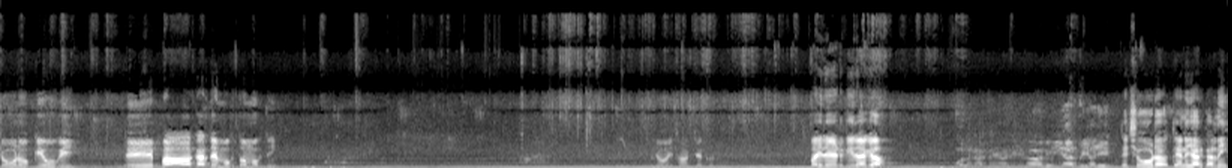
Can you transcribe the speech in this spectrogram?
ਚੋਣ ਓਕੇ ਹੋਊਗੀ ਤੇ ਭਾ ਕਰਦੇ ਮੁਕਤੋਂ ਮੁਕਤੀ ਜੀ ਥਾਂ ਚੈੱਕ ਕਰੋ ਬਾਈ ਰੇਟ ਕੀ ਰਹਿ ਗਿਆ? 20000 ਰੁਪਿਆ ਜੀ। ਤੇ ਛੋੜ 3000 ਕਰਨੀ?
